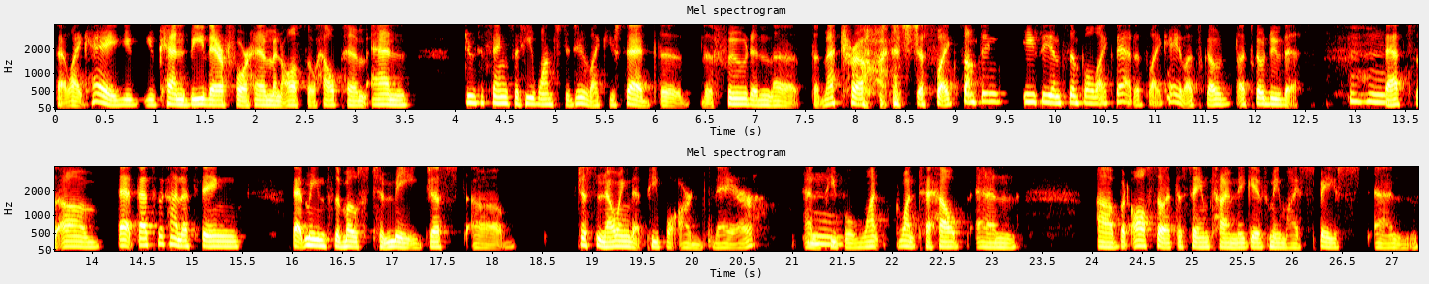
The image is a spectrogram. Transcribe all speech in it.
that like hey you you can be there for him and also help him and do the things that he wants to do. Like you said the the food and the the metro it's just like something easy and simple like that. It's like hey let's go let's go do this. Mm-hmm. that's um that that's the kind of thing that means the most to me just uh just knowing that people are there and mm. people want want to help and uh but also at the same time they give me my space and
